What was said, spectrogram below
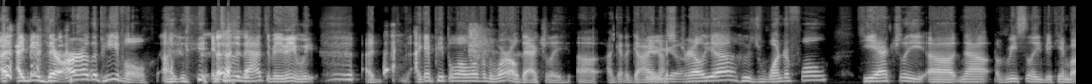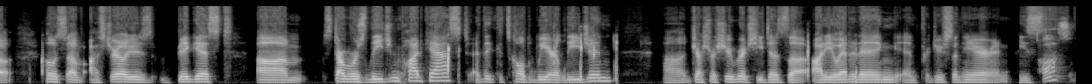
I, I, mean, there are other people. Uh, it doesn't have to be me. We, I, I get people all over the world. Actually, uh, I got a guy in Australia go. who's wonderful. He actually uh, now recently became a host of Australia's biggest um, Star Wars Legion podcast. I think it's called We Are Legion. Uh, Joshua Schubert, he does the audio editing and producing here, and he's awesome.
